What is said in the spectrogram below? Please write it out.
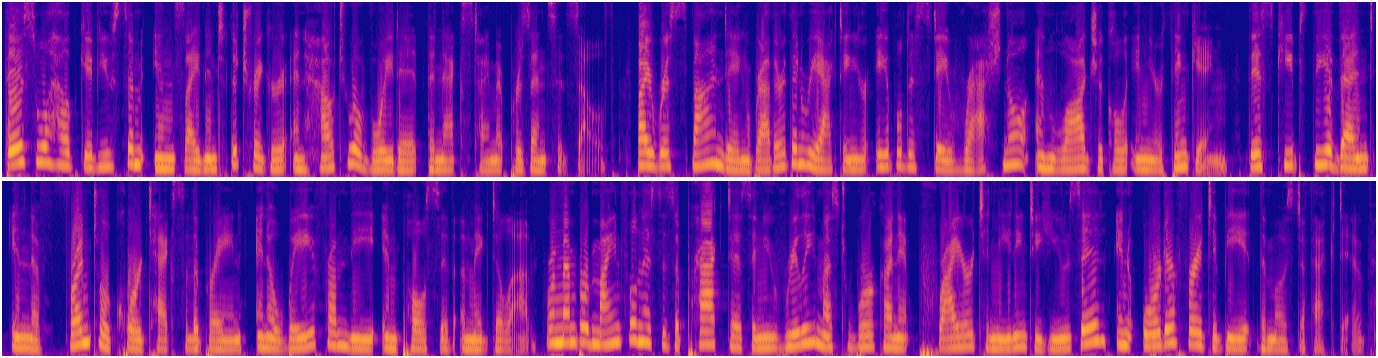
This will help give you some insight into the trigger and how to avoid it the next time it presents itself. By responding rather than reacting, you're able to stay rational and logical in your thinking. This keeps the event in the frontal cortex of the brain and away from the impulsive amygdala. Remember, mindfulness is a practice and you really must work on it prior to needing to use it in order for it to be the most effective.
